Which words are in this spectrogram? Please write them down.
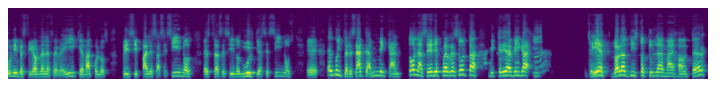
un investigador del FBI que va con los principales asesinos, estos asesinos multiasesinos. Eh, es muy interesante, a mí me encantó la serie, pues resulta, mi querida amiga, y, sí, ¿no la has visto tú, la My Hunter?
